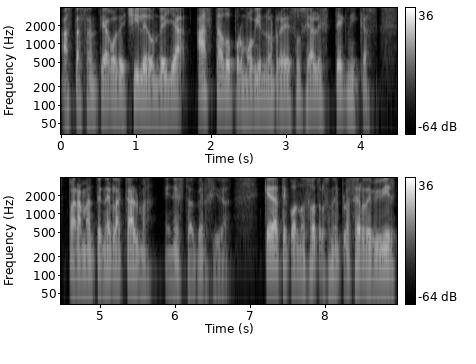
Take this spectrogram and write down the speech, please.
hasta Santiago de Chile, donde ella ha estado promoviendo en redes sociales técnicas para mantener la calma en esta adversidad. Quédate con nosotros en el placer de vivir.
